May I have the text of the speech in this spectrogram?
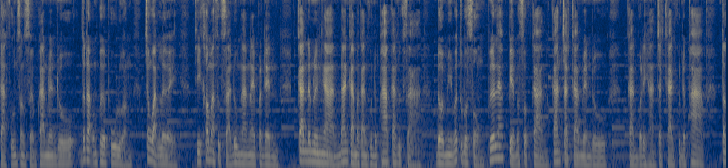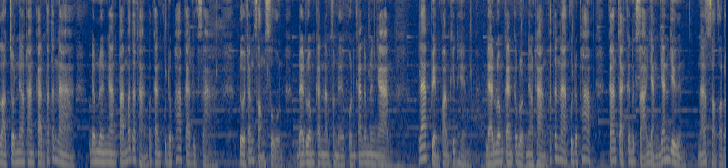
จากศูนย์ส่งเสริมการเรียนรู้ระดับอำเภอภูหลวง จังหวัดเลย ที่เข้ามาศึกษาดูงานในประเด็น การดำเนินงานด้านการประกันคุณภาพการศึกษา โดยมีวัตถุประสงค์เพื่อแลกเปลี่ยนประสบการณ์ การจัดการเรียนรู้ การบริหารจัดการคุณภาพ ตลอดจนแนวทางการพัฒนาดำเนินงานตามมาตรฐานประกันคุณภาพการศึกษา โดยทั้งสองศูนย์ได้รวมกันนำเสนอผลการดำเนินงาน แลกเปลี่ยนความคิดเห็น และร่วมกันกำหนดแนวทางพัฒนาคุณภาพ การจัดการศึกษาอย่างยั่งยืนณสกด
